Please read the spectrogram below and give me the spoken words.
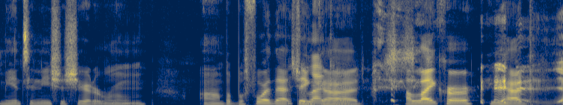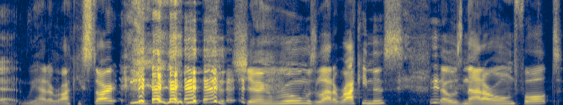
me and Tanisha shared a room. Um, but before that, But thank like. God, I like her. We had Yes. we had a rocky start. Sharing a room was a lot of rockiness. That was not our own fault.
